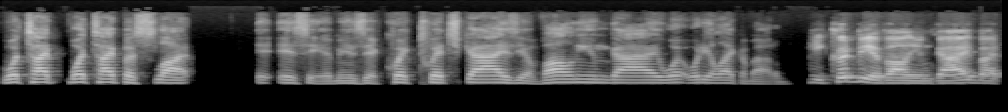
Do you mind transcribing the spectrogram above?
What type? What type of slot is he? I mean, is he a quick twitch guy? Is he a volume guy? What What do you like about him? He could be a volume guy, but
